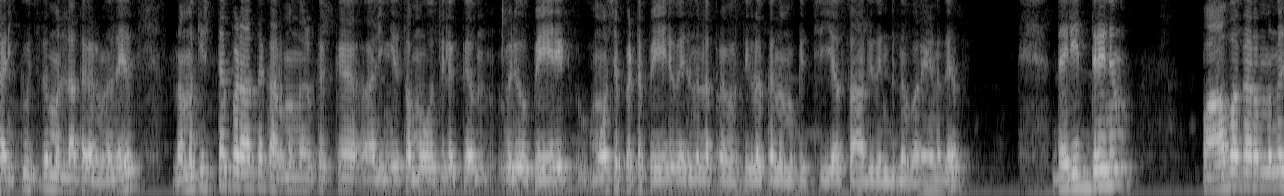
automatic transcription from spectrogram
തനിക്ക് ഉചിതമല്ലാത്ത കർമ്മം അതായത് നമുക്ക് ഇഷ്ടപ്പെടാത്ത കർമ്മങ്ങൾക്കൊക്കെ അല്ലെങ്കിൽ സമൂഹത്തിലൊക്കെ ഒരു പേര് മോശപ്പെട്ട പേര് വരുന്നുള്ള പ്രവൃത്തികളൊക്കെ നമുക്ക് ചെയ്യാൻ സാധ്യതയുണ്ടെന്ന് പറയണത് ദരിദ്രനും പാപകർമ്മങ്ങൾ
